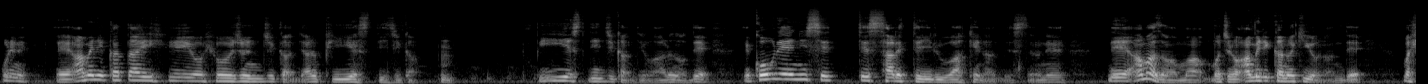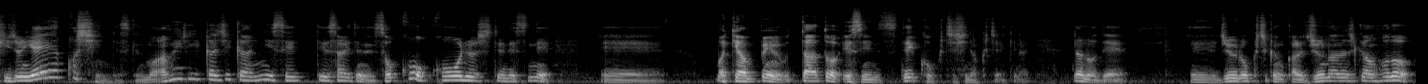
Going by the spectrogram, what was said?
これね、えー、アメリカ太平洋標準時間である PST 時間、うん、PST 時間っていうのがあるのでこれに設定されているわけなんですよね。でアマゾンはまあもちろんアメリカの企業なんで、まあ、非常にややこしいんですけどもアメリカ時間に設定されてるのでそこを考慮してですね、えーまあ、キャンペーンを打った後 SNS で告知しなくちゃいけない。なので、えー、16時間から17時間ほど、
